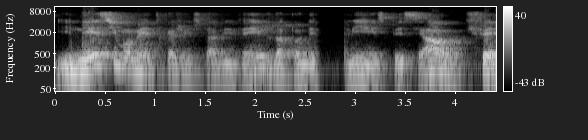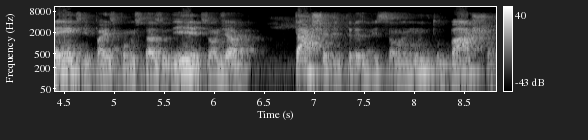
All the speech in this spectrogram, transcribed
E neste momento que a gente está vivendo, da pandemia em especial, diferente de países como os Estados Unidos, onde a taxa de transmissão é muito baixa,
